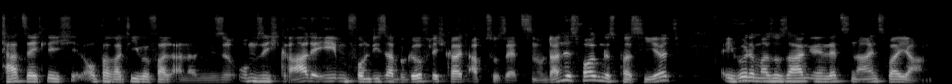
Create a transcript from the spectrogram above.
tatsächlich operative Fallanalyse, um sich gerade eben von dieser Begrifflichkeit abzusetzen. Und dann ist Folgendes passiert, ich würde mal so sagen, in den letzten ein, zwei Jahren.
